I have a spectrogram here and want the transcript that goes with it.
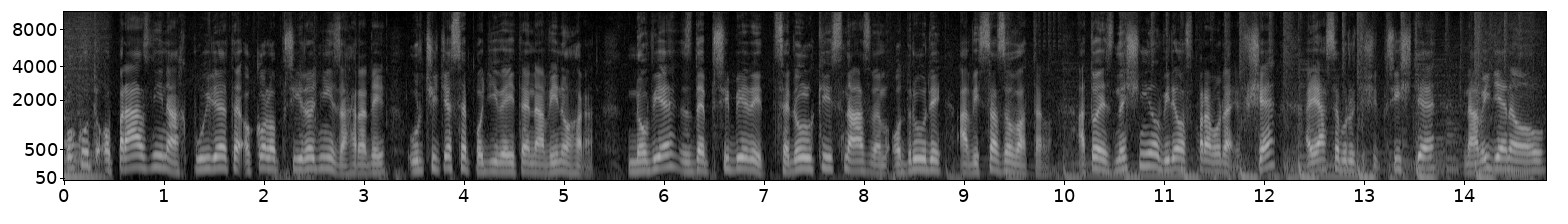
Pokud o prázdninách půjdete okolo přírodní zahrady, určitě se podívejte na Vinohrad. Nově zde přibyly cedulky s názvem Odrůdy a vysazovatel. A to je z dnešního videa zpravodaje vše a já se budu těšit příště. Na viděnou!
